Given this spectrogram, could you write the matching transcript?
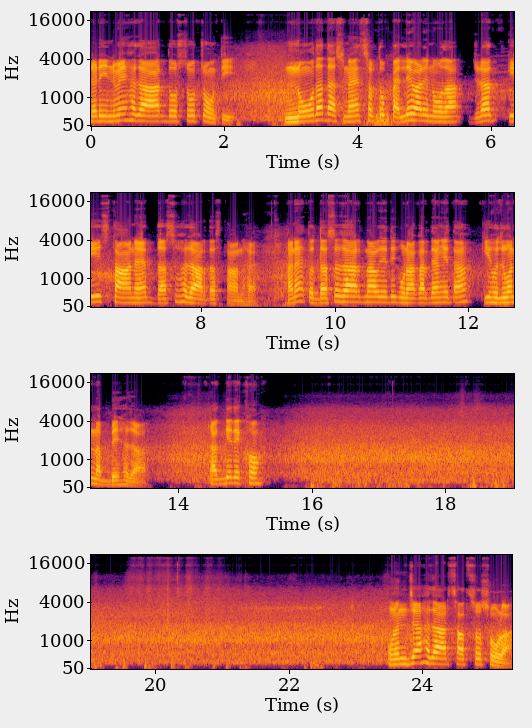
99234 9 ਦਾ ਦੱਸਣਾ ਹੈ ਸਭ ਤੋਂ ਪਹਿਲੇ ਵਾਲੇ 9 ਦਾ ਜਿਹੜਾ ਕਿ ਸਥਾਨ ਹੈ 10000 ਦਾ ਸਥਾਨ ਹੈ, ਹੈਨਾ? ਤਾਂ 10000 ਨਾਲ ਯਦੀ ਗੁਣਾ ਕਰ ਦਿਆਂਗੇ ਤਾਂ ਕੀ ਹੋ ਜਾਊਗਾ? 90000 ਅੱਗੇ ਦੇਖੋ। ਉਣੰਜਾ ਹਜ਼ਾਰ ਸੱਤ ਸੌ ਸੋਲ੍ਹਾਂ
